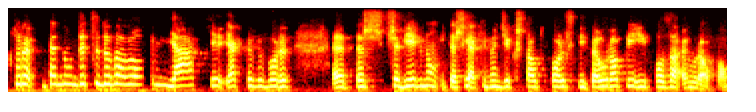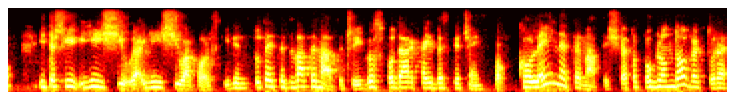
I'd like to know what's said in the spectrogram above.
które będą decydowały o tym, jakie, jak te wybory e, też przebiegną i też jaki będzie kształt Polski w Europie i poza Europą. I też jej, jej, siła, jej siła Polski. Więc tutaj te dwa tematy, czyli gospodarka i bezpieczeństwo. Kolejne tematy światopoglądowe, które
